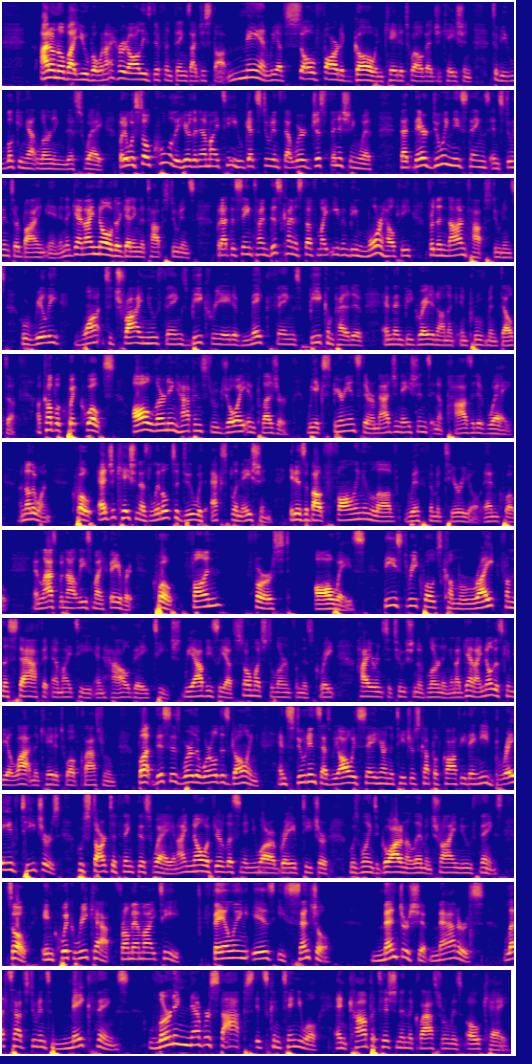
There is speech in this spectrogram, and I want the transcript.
I don't know about you, but when I heard all these different things, I just thought, man, we have so far to go in K to 12 education to be looking at learning this way. But it was so cool to hear that MIT, who gets students that we're just finishing with, that they're doing these things and students are buying in. And again, I know they're getting the top students, but at the same time, this kind of stuff might even be more healthy for the non top students who really want to try new things, be creative, make things, be competitive, and then be graded on an improvement Delta. A couple quick quotes. All learning happens through joy and pleasure. We experience their imaginations in a positive way. Another one, quote, education has little to do with explanation. It is about falling in love with the material, end quote. And last but not least, my favorite, quote, fun first, always. These three quotes come right from the staff at MIT and how they teach. We obviously have so much to learn from this great higher institution of learning. And again, I know this can be a lot in the K 12 classroom, but this is where the world is going. And students, as we always say here in the Teacher's Cup of Coffee, they need brave teachers who start to think this way. And I know if you're listening, you are a brave teacher who's willing to go out on a limb and try new things. So, in quick recap from MIT, Failing is essential. Mentorship matters. Let's have students make things. Learning never stops, it's continual, and competition in the classroom is okay.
